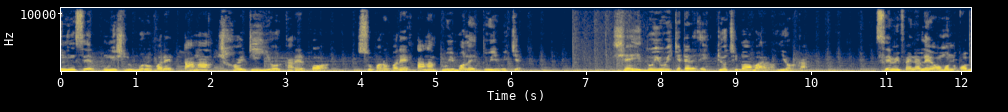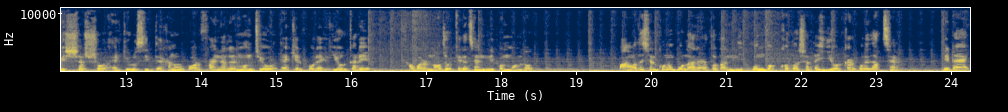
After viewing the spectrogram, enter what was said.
ইনিংসের উনিশ নম্বর ওভারে টানা ছয়টি ইয়র্কারের পর সুপার ওভারে টানা দুই বলে দুই উইকেট। সেই দুই উইকেটের একটিও ছিল আবার ইয়র্কার। সেমিফাইনালে অমন অবিশ্বাস্য অ্যাকিউরেসি দেখানোর পর ফাইনালের মঞ্চেও একের পর এক ইয়র্কারে সবার নজর কেড়েছেন রিপন মণ্ডল। বাংলাদেশের কোনো বোলার এতটা নিপুণ দক্ষতার সাথে ইয়র্কার করে যাচ্ছেন, এটা এক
